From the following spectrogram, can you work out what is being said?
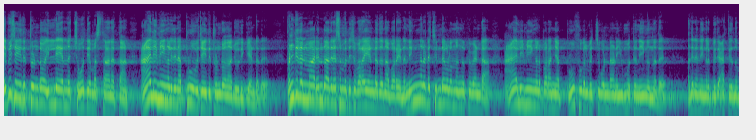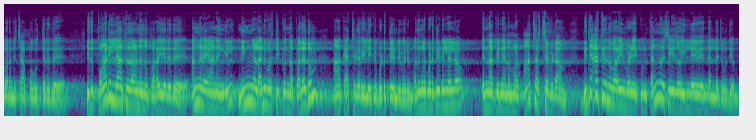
നബി ചെയ്തിട്ടുണ്ടോ ഇല്ലേ എന്ന ചോദ്യം അസ്ഥാനത്താണ് ആലിമീങ്ങൾ ഇതിനെ അപ്രൂവ് ചെയ്തിട്ടുണ്ടോ എന്നാണ് ചോദിക്കേണ്ടത്. പണ്ഡിതന്മാർ എന്താ അതിനെ സംബന്ധിച്ച് പറയേണ്ടത് എന്നാ പറയുന്നത് നിങ്ങളുടെ ചിന്തകളൊന്നും നിങ്ങൾക്ക് വേണ്ട. ആലിമീങ്ങൾ പറഞ്ഞ പ്രൂഫുകൾ വെച്ചുകൊണ്ടാണ് ഈ ഉമ്മത്ത് നീങ്ങുന്നത്. അതിനെ നിങ്ങൾ വിദേഹത്ത് എന്ന് പറഞ്ഞ് ചാപ്പ കുത്തരുത് ഇത് പാടില്ലാത്തതാണെന്ന് പറയരുത്. അങ്ങനെയാണെങ്കിൽ നിങ്ങൾ അനുവർത്തിക്കുന്ന പലതും ആ കാറ്റഗറിയിലേക്ക് പെടുത്തേണ്ടി വരും. അത് നിങ്ങൾ പെടുത്തിയിട്ടില്ലല്ലോ? എന്നാൽ പിന്നെ നമ്മൾ ആ ചർച്ച വിടാം. വിദാത്ത് എന്ന് പറയുമ്പോഴേക്കും തങ്ങൾ ചെയ്തോ ഇല്ലയോ എന്നല്ല ചോദ്യം.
